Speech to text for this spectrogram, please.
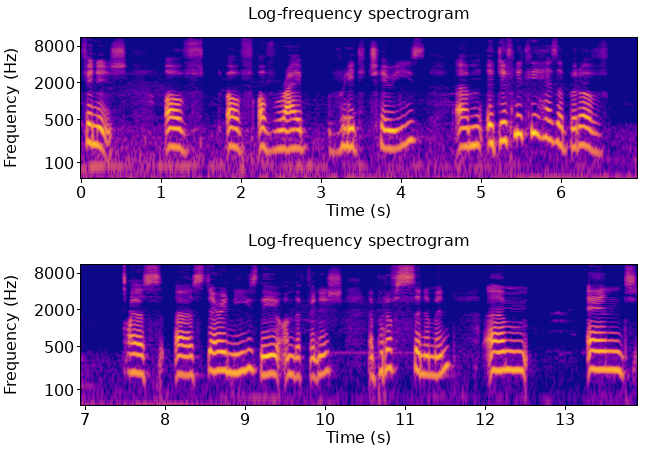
finish of of of ripe red cherries. Um, it definitely has a bit of uh, uh, star anise there on the finish, a bit of cinnamon, um, and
